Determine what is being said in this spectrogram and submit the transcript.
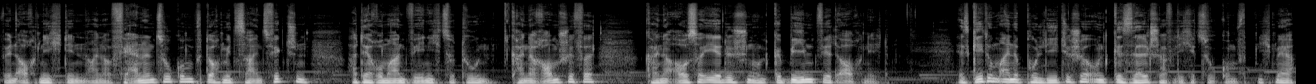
wenn auch nicht in einer fernen Zukunft, doch mit Science Fiction hat der Roman wenig zu tun. Keine Raumschiffe, keine Außerirdischen und gebeamt wird auch nicht. Es geht um eine politische und gesellschaftliche Zukunft, nicht mehr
